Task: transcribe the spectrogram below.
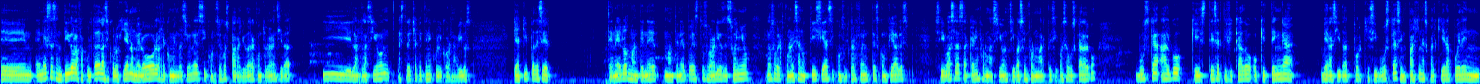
en ese sentido, la Facultad de la Psicología enumeró las recomendaciones y consejos para ayudar a controlar la ansiedad y la relación estrecha que tiene con el coronavirus, que aquí puede ser tenerlos, mantener, mantener pues tus horarios de sueño, no sobreexponerse a noticias y consultar fuentes confiables. Si vas a sacar información, si vas a informarte, si vas a buscar algo, busca algo que esté certificado o que tenga veracidad, porque si buscas en páginas cualquiera pueden,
